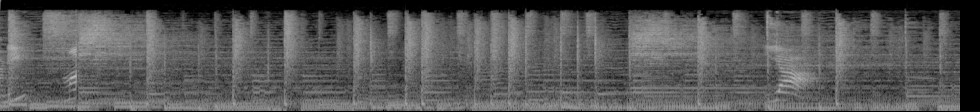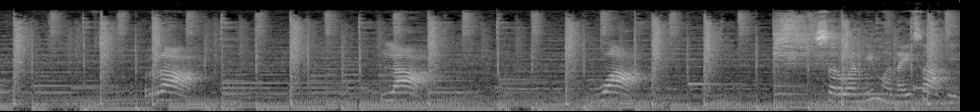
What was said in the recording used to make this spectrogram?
आणि या. रा. ला. वा. सर्वांनी म्हणायचं आहे.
